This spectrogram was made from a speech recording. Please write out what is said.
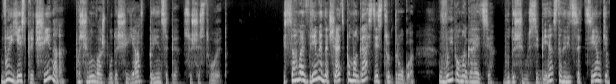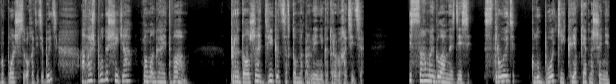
Вы есть причина, почему ваш будущий «я» в принципе существует. И самое время начать помогать здесь друг другу. Вы помогаете будущему себе становиться тем, кем вы больше всего хотите быть, а ваш будущий «я» помогает вам продолжать двигаться в том направлении, которое вы хотите. И самое главное здесь — строить глубокие и крепкие отношения,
